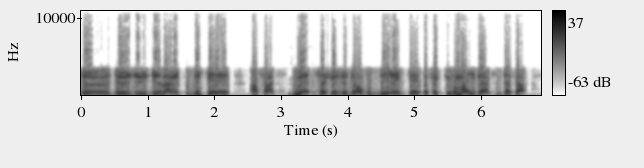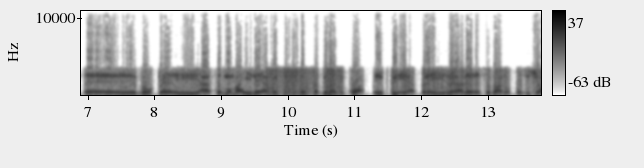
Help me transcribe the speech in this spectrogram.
de, la République en face, mais ce que je dois vous dire est qu'effectivement, il est à Kinshasa. Et donc, à ce moment, il est avec Joseph Kabila, je crois. Et puis, après, il allait recevoir l'opposition.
